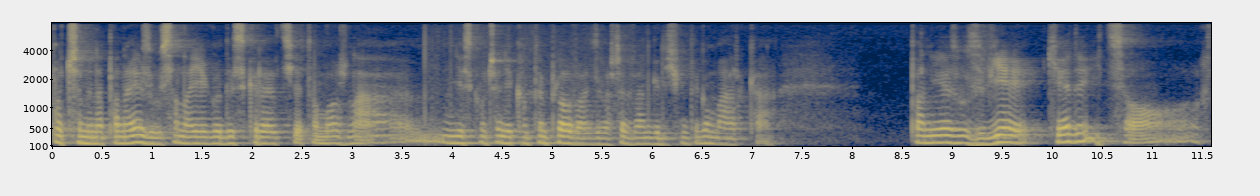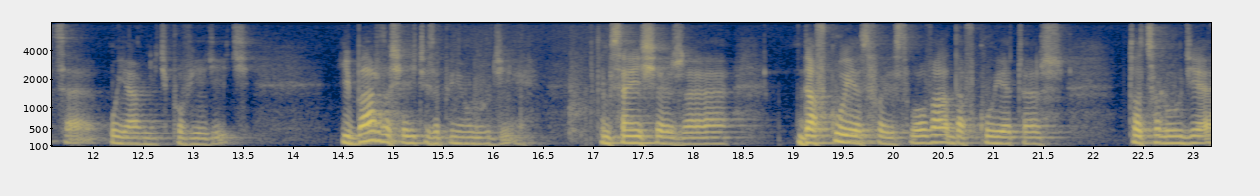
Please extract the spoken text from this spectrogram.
Patrzymy na Pana Jezusa, na Jego dyskrecję, to można nieskończenie kontemplować, zwłaszcza w Ewangelii Świętego Marka. Pan Jezus wie, kiedy i co chce ujawnić, powiedzieć. I bardzo się liczy z opinią ludzi. W tym sensie, że dawkuje swoje słowa, dawkuje też to, co ludzie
